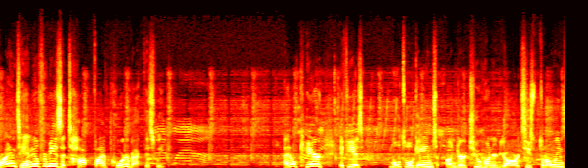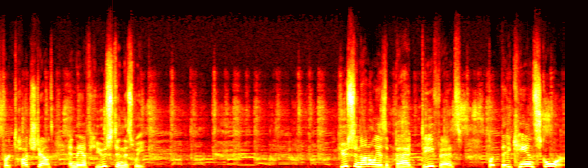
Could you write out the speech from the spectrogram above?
Ryan Tannehill for me is a top five quarterback this week. I don't care if he has multiple games under 200 yards. He's throwing for touchdowns, and they have Houston this week. Houston not only has a bad defense, but they can score.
